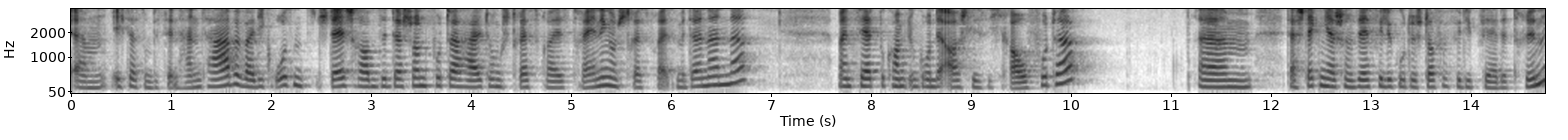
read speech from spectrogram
ähm, ich das so ein bisschen handhabe, weil die großen Stellschrauben sind da schon Futterhaltung, stressfreies Training und stressfreies Miteinander. Mein Pferd bekommt im Grunde ausschließlich Raufutter. Ähm, da stecken ja schon sehr viele gute Stoffe für die Pferde drin.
